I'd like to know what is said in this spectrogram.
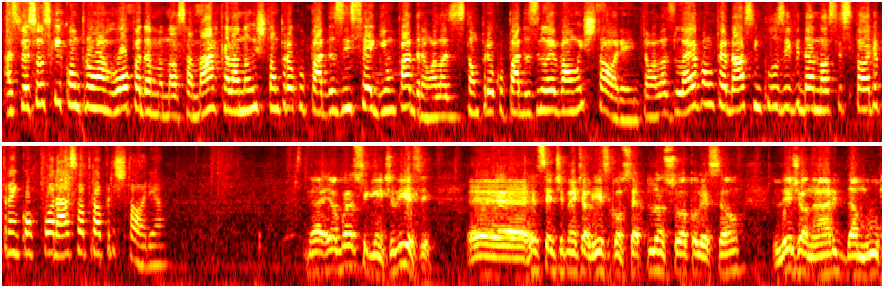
As pessoas que compram a roupa da nossa marca, elas não estão preocupadas em seguir um padrão, elas estão preocupadas em levar uma história. Então, elas levam um pedaço, inclusive, da nossa história para incorporar a sua própria história. É, E agora é o seguinte, Lise, é, recentemente a Lise Concept lançou a coleção Legionário d'Amour,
